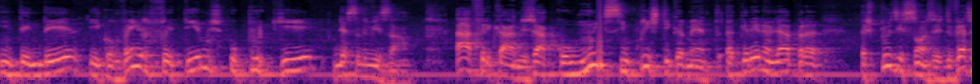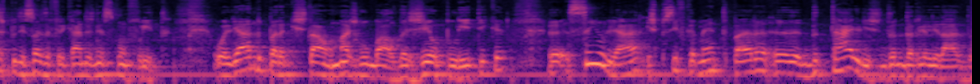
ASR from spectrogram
entender e convém refletirmos o porquê dessa divisão. Há africanos já com muito simplisticamente a quererem olhar para as posições, as diversas posições africanas nesse conflito, olhando para a questão mais global da geopolítica, eh, sem olhar especificamente para eh, detalhes da realidade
